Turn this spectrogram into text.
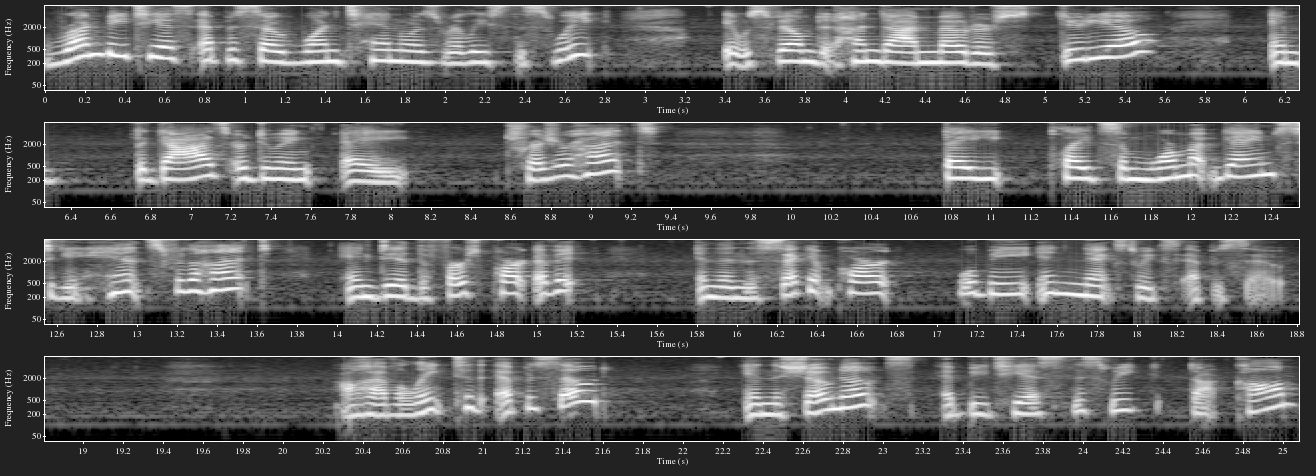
Run BTS episode 110 was released this week. It was filmed at Hyundai Motor Studio, and the guys are doing a treasure hunt. They played some warm up games to get hints for the hunt and did the first part of it, and then the second part will be in next week's episode. I'll have a link to the episode in the show notes at btsthisweek.com.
